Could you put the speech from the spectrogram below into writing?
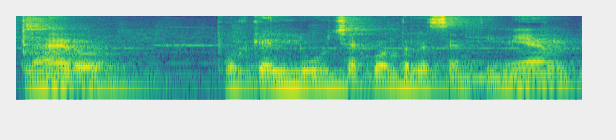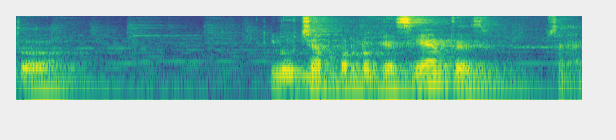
Claro, porque lucha contra el sentimiento. Lucha por lo que sientes. O sea,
